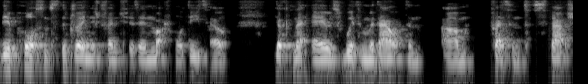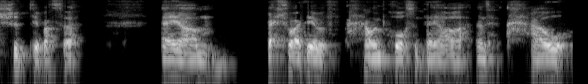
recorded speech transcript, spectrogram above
the importance of the drainage trenches in much more detail, looking at areas with and without them um, present. So that should give us a, a um, better idea of how important they are and how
